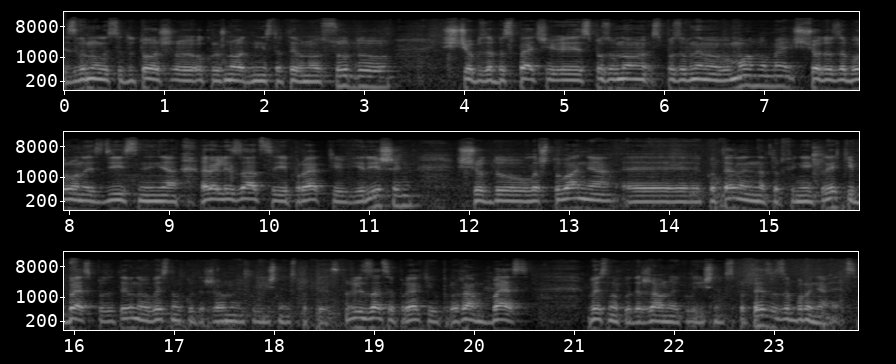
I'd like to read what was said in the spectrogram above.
звернулися до того ж окружного адміністративного суду, щоб забезпечити з, позовними- з позовними вимогами щодо заборони здійснення реалізації проєктів і рішень щодо влаштування е, котелень на торфяній крихті без позитивного висновку Державної екологічної експертизи. Реалізація проєктів програм без висновку Державної екологічної експертизи забороняється.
